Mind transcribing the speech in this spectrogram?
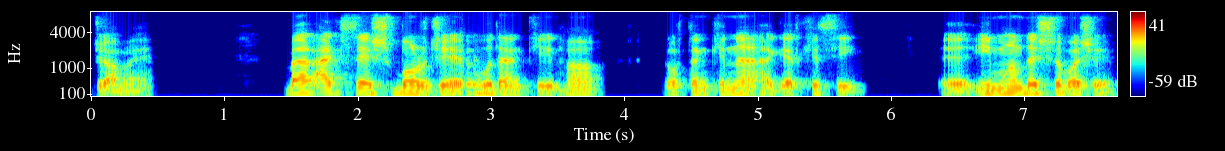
جامعه. برعکسش مرجعه بودن که اینها گفتن که نه اگر کسی ایمان داشته باشه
